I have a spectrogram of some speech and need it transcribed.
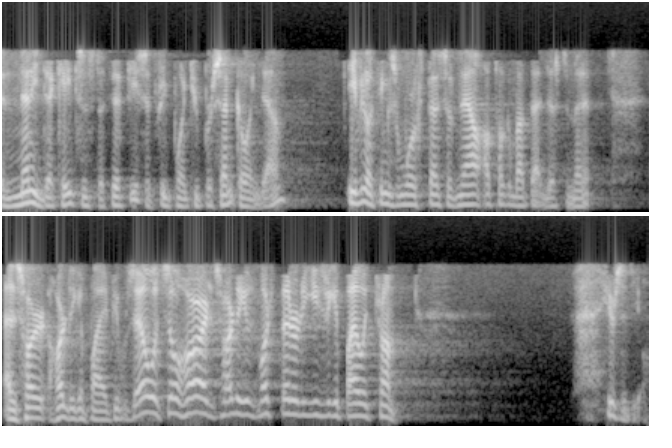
in many decades since the 50s at 3.2% going down. Even though things are more expensive now, I'll talk about that in just a minute. And it's hard hard to get by. People say, "Oh, it's so hard. It's hard to. It's much better to easy to get by with Trump." Here's the deal.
